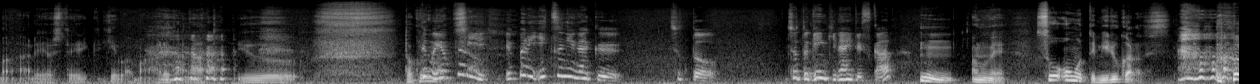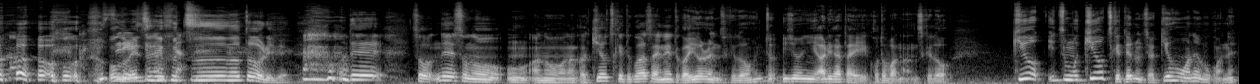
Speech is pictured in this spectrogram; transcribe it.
まああれをしていけばまああれかなというとこ でも。やっぱりやっぱりいつになくちょっとちょっと元気ないですか？うん、あのね、そう思って見るからです。僕別に普通の通りで。で、そうでそのうんあのなんか気をつけてくださいねとか言われるんですけど、非常にありがたい言葉なんですけど、気をいつも気をつけてるんですよ。基本はね僕はね。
